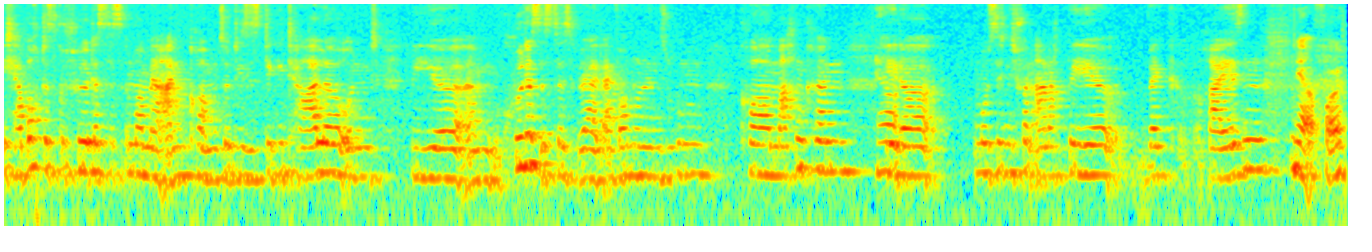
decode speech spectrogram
Ich habe auch das Gefühl, dass das immer mehr ankommt, so dieses Digitale und wie ähm, cool das ist, dass wir halt einfach nur einen Zoom-Call machen können. Ja. Jeder muss sich nicht von A nach B wegreisen. Ja, voll.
